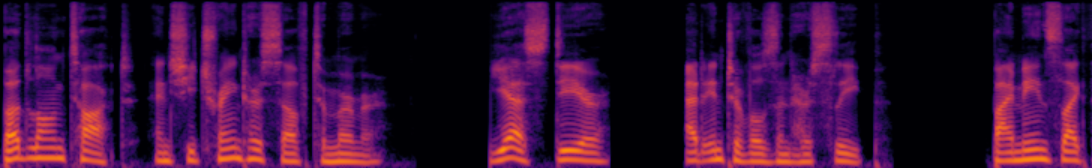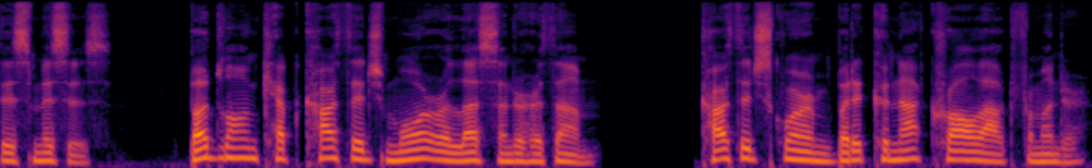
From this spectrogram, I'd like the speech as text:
Budlong talked, and she trained herself to murmur, Yes, dear, at intervals in her sleep. By means like this, Mrs. Budlong kept Carthage more or less under her thumb. Carthage squirmed, but it could not crawl out from under.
